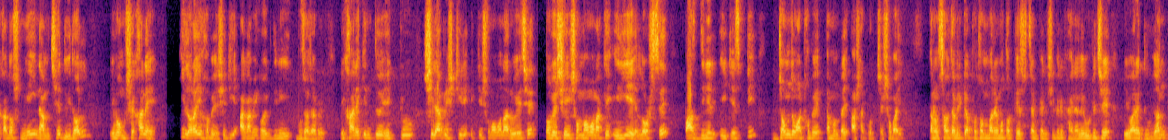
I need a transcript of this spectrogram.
একাদশ নিয়েই নামছে দুই দল এবং সেখানে কি লড়াই হবে সেটি আগামী কয়েকদিনেই বোঝা যাবে। এখানে কিন্তু একটু শিলাবৃষ্টির একটি সম্ভাবনা রয়েছে। তবে সেই সম্ভাবনাকে এড়িয়ে লর্ডসে পাঁচ দিনের এই টেস্টটি জমজমাট হবে এমনটাই আশা করছে সবাই। কারণ সাউথ আফ্রিকা প্রথমবারের মতো টেস্ট চ্যাম্পিয়নশিপের ফাইনালে উঠেছে। এবারে দুর্দান্ত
